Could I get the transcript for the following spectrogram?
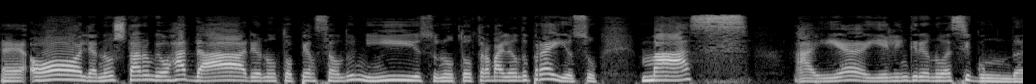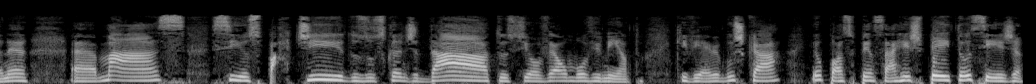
é, olha, não está no meu radar, eu não estou pensando nisso, não estou trabalhando para isso. Mas Aí, aí ele engrenou a segunda, né? É, mas se os partidos, os candidatos, se houver um movimento que vier me buscar, eu posso pensar a respeito. Ou seja,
